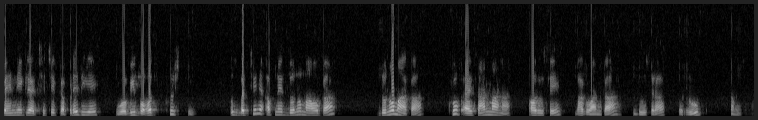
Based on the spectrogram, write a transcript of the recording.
पहनने के लिए अच्छे अच्छे कपड़े दिए, वो भी बहुत खुश थी। उस बच्चे ने अपने दोनों माओ का दोनों माँ का खूब एहसान माना और उसे भगवान का दूसरा रूप समझा।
